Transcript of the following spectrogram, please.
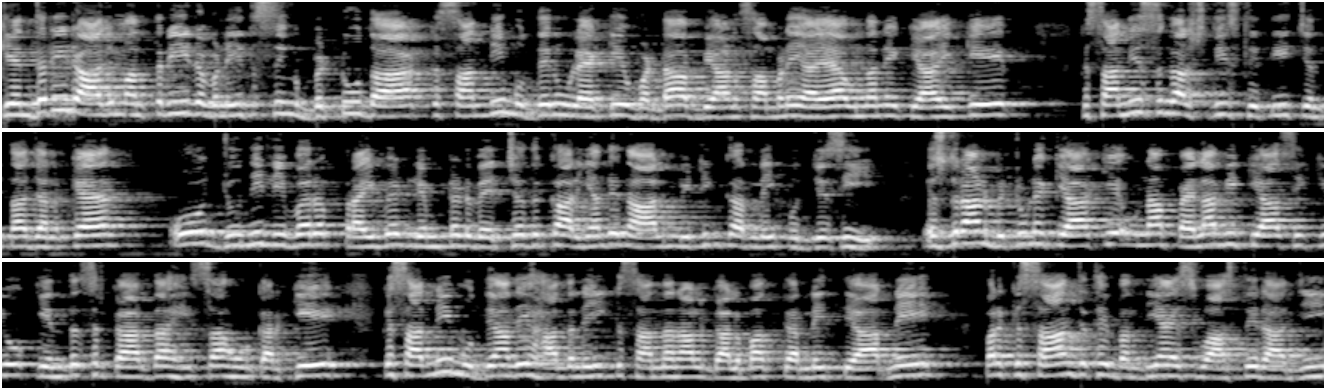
ਕੇਂਦਰੀ ਰਾਜ ਮੰਤਰੀ ਰਵਨੀਤ ਸਿੰਘ ਬਿੱਟੂ ਦਾ ਕਿਸਾਨੀ ਮੁੱਦੇ ਨੂੰ ਲੈ ਕੇ ਵੱਡਾ ਬਿਆਨ ਸਾਹਮਣੇ ਆਇਆ। ਉਹਨਾਂ ਨੇ ਕਿਹਾ ਹੈ ਕਿ ਕਿਸਾਨੀ ਸੰਘਰਸ਼ ਦੀ ਸਥਿਤੀ ਚਿੰਤਾਜਨਕ ਹੈ। ਉਹ ਜੂਨੀਲੀਵਰ ਪ੍ਰਾਈਵੇਟ ਲਿਮਟਿਡ ਵਿੱਚ ਅਧਿਕਾਰੀਆਂ ਦੇ ਨਾਲ ਮੀਟਿੰਗ ਕਰਨ ਲਈ ਪੁੱਜੇ ਸੀ। ਇਸ ਦੌਰਾਨ ਬਿੱਟੂ ਨੇ ਕਿਹਾ ਕਿ ਉਹਨਾਂ ਪਹਿਲਾਂ ਵੀ ਕਿਹਾ ਸੀ ਕਿ ਉਹ ਕੇਂਦਰ ਸਰਕਾਰ ਦਾ ਹਿੱਸਾ ਹੋਣ ਕਰਕੇ ਕਿਸਾਨੀ ਮੁੱਦਿਆਂ ਦੇ ਹੱਲ ਲਈ ਕਿਸਾਨਾਂ ਨਾਲ ਗੱਲਬਾਤ ਕਰਨ ਲਈ ਤਿਆਰ ਨੇ, ਪਰ ਕਿਸਾਨ ਜਥੇਬੰਦੀਆਂ ਇਸ ਵਾਸਤੇ ਰਾਜੀ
